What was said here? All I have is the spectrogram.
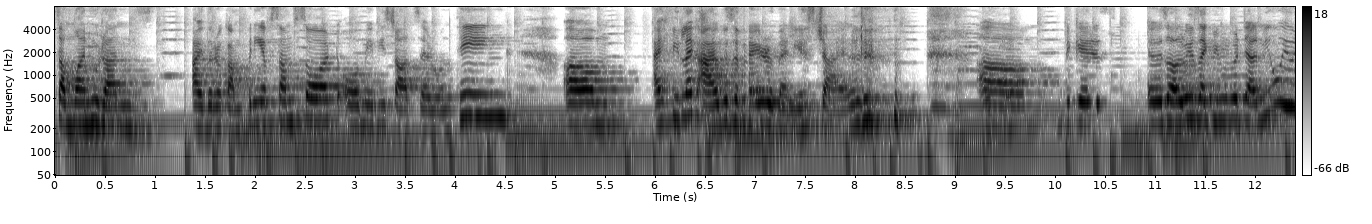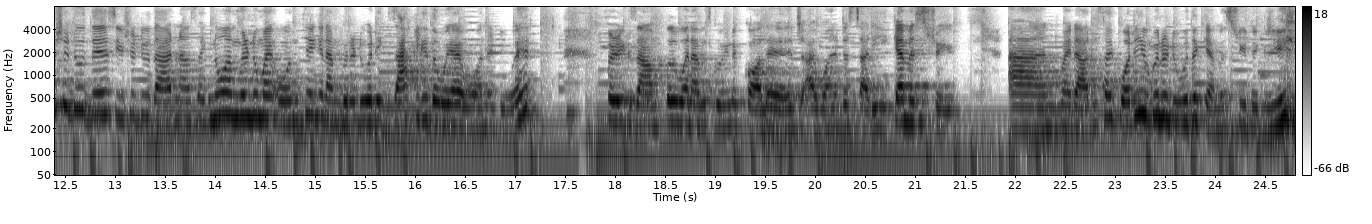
someone who runs either a company of some sort or maybe starts their own thing. Um, I feel like I was a very rebellious child um, because it was always like people would tell me, "Oh, you should do this, you should do that," and I was like, "No, I'm going to do my own thing, and I'm going to do it exactly the way I want to do it." For example, when I was going to college, I wanted to study chemistry, and my dad was like, "What are you going to do with a chemistry degree?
